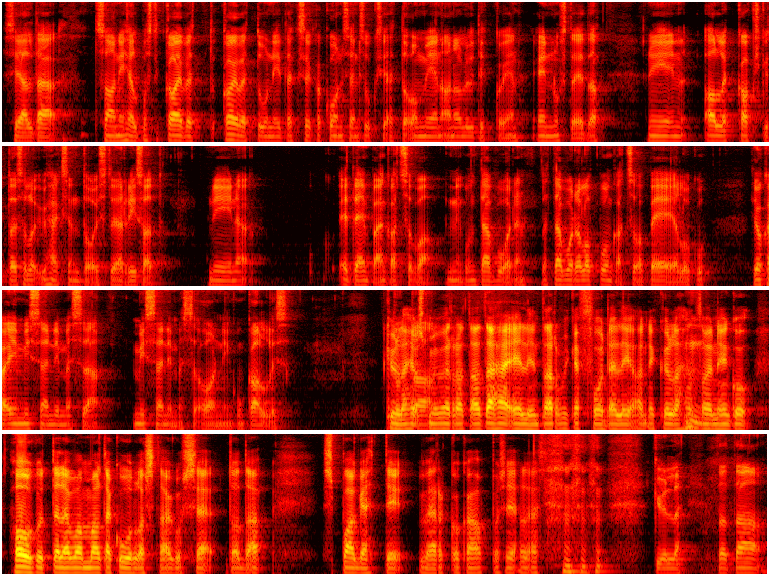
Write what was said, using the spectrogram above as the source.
sieltä saa niin helposti kaivettu, kaivettua niitä sekä konsensuksia että omien analyytikkojen ennusteita, niin alle 20 taisi olla 19 ja risat, niin eteenpäin katsova niin kuin tämän, vuoden, tai tämän vuoden loppuun katsova PE-luku, joka ei missään nimessä, missään nimessä ole niin kuin kallis. Kyllä, tota... jos me verrataan tähän elintarvikefodeliaan, niin kyllähän toi hmm. niinku houkuttelevammalta kuulostaa kuin se tota, spagettiverkkokauppa siellä. Kyllä. Tota,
